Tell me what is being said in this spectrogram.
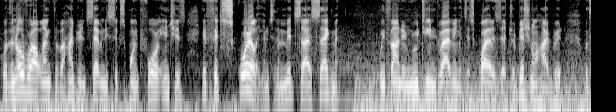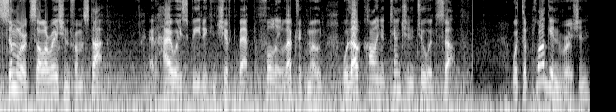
With an overall length of 176.4 inches, it fits squarely into the midsize segment. We found in routine driving it's as quiet as a traditional hybrid, with similar acceleration from a stop. At highway speed, it can shift back to full electric mode without calling attention to itself. With the plug-in version,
